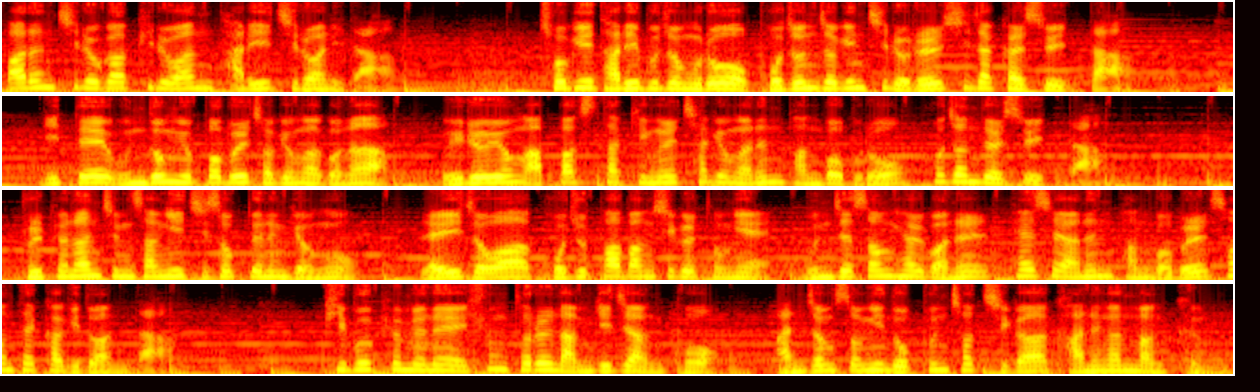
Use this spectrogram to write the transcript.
빠른 치료가 필요한 다리 질환이다. 초기 다리 부종으로 보존적인 치료를 시작할 수 있다. 이때 운동요법을 적용하거나 의료용 압박 스타킹을 착용하는 방법으로 호전될 수 있다. 불편한 증상이 지속되는 경우 레이저와 고주파 방식을 통해 문제성 혈관을 폐쇄하는 방법을 선택하기도 한다. 피부 표면에 흉터를 남기지 않고 안정성이 높은 처치가 가능한 만큼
